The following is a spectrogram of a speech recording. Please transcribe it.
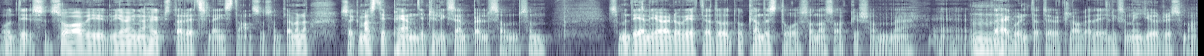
och det, så, så, har vi, vi har ju inga högsta rättsliga instanser och sånt där. Men söker man stipendier till exempel som, som som en del gör, då vet jag, då, då kan det stå sådana saker som eh, mm. det här går inte att överklaga. Det är liksom en jury som har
